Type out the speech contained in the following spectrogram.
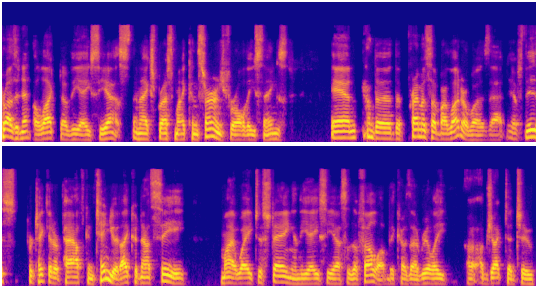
president elect of the ACS, and I expressed my concerns for all these things. And the the premise of my letter was that if this particular path continued, I could not see my way to staying in the ACS as a fellow because I really uh, objected to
